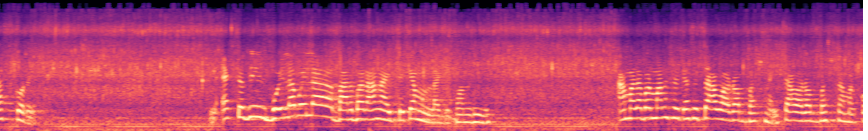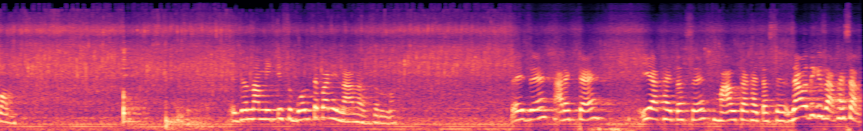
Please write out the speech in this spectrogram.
কাজ করে। একটা জিনিস বইলা বইলা বারবার আনাইতে কেমন লাগে গন্ধি আমার আবার মানুষের কাছে চাওয়ার অভ্যাস নাই, চাওয়ার অভ্যাসটা আমার কম। জন্য আমি কিছু বলতে পারি না আনার জন্য। এই যে আরেকটা ইয়া খাইতেছে, মালটা খাইতাছে। যাও দিকে যা ফাইসাল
